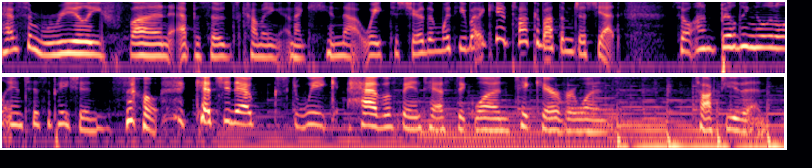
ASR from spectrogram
I have some really fun episodes coming and I cannot wait to share them with you, but I can't talk about them just yet. So I'm building a little anticipation. So catch you next week. Have a fantastic one. Take care, everyone. Talk to you then.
